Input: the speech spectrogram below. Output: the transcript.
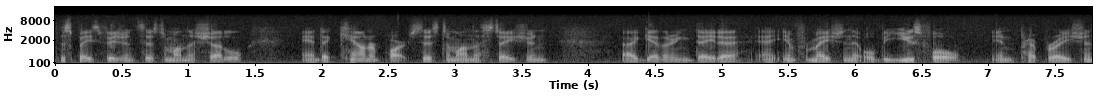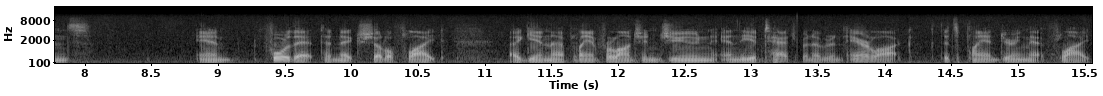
the space vision system on the shuttle and a counterpart system on the station, uh, gathering data, uh, information that will be useful in preparations and for that uh, next shuttle flight. Again, uh, planned for launch in June and the attachment of an airlock that's planned during that flight.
